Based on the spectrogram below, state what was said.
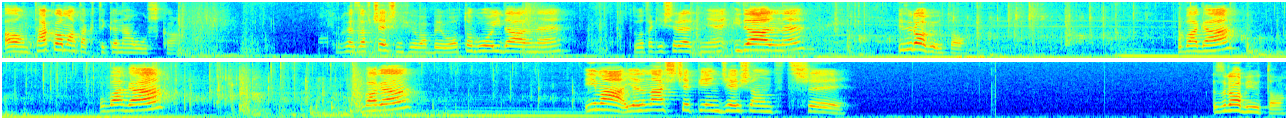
A on taką ma taktykę na łóżka. Trochę za wcześnie chyba było. To było idealne. To było takie średnie. Idealne. I zrobił to. Uwaga. Uwaga. Uwaga. I ma 11,53. Zrobił to.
